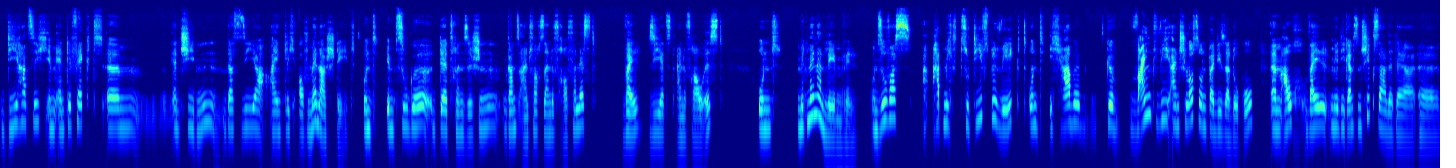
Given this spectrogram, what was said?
die hat sich im Endeffekt ähm, entschieden, dass sie ja eigentlich auf Männer steht. Und im Zuge der Transition ganz einfach seine Frau verlässt, weil sie jetzt eine Frau ist und mit Männern leben will. Und sowas hat mich zutiefst bewegt und ich habe geweint wie ein Schlosshund bei dieser Doku. Ähm, auch weil mir die ganzen Schicksale der äh,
